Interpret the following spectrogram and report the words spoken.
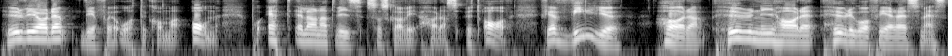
Hur vi gör det, det får jag återkomma om. På ett eller annat vis så ska vi höras utav. För jag vill ju höra hur ni har det, hur det går för era sms.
